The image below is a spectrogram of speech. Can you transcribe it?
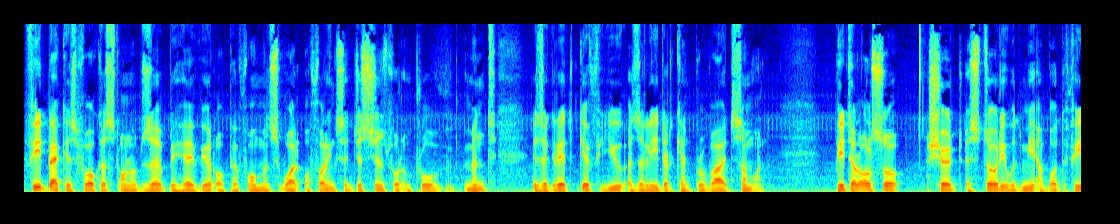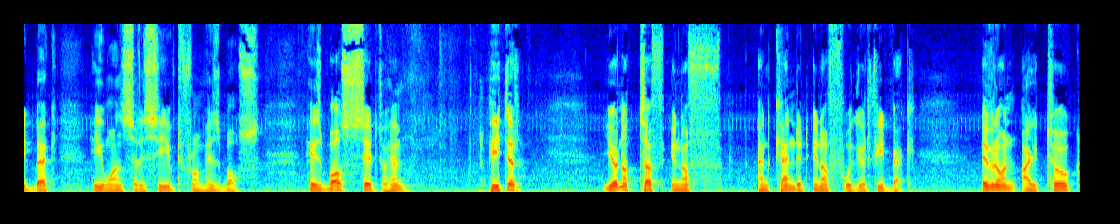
Feedback is focused on observed behavior or performance, while offering suggestions for improvement is a great gift you as a leader can provide someone. Peter also shared a story with me about the feedback he once received from his boss. His boss said to him, Peter, you're not tough enough and candid enough with your feedback. Everyone I talk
